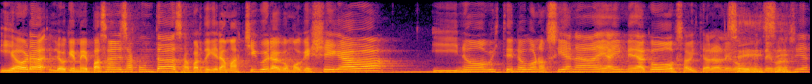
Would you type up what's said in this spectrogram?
Y ahora lo que me pasaba en esas juntadas, aparte que era más chico, era como que llegaba y no, viste, no conocía nada y ahí me da cosa, viste, hablarle con Sí, gente sí. conocida.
